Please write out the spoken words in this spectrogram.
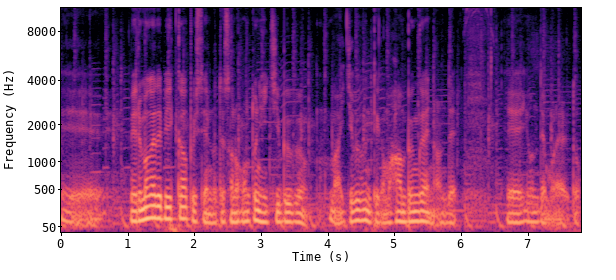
えー、メルマガでピックアップしてるのってその本当に一部分、まあ一部分っていうかまあ半分ぐらいなんで、えー、読んでもらえると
